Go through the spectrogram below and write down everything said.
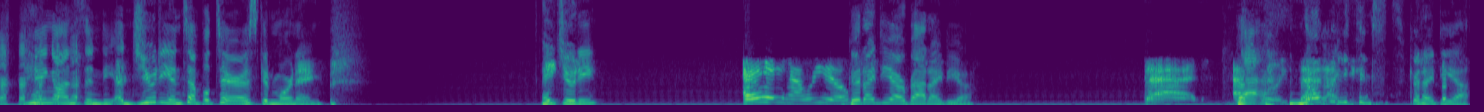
Hang on, Cindy. Uh, Judy in Temple Terrace. Good morning. Hey, Judy. Hey, how are you? Good idea or bad idea? Bad. Bad. Bad Nobody idea. thinks it's a good idea.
